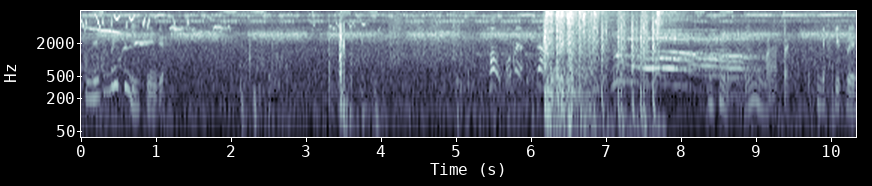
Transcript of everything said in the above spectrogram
ตรง นี้ก็ไม่ดีจริงเดี๋ยเข้าหัวแม่ผมได้มาแต่เงียบกิบเลย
